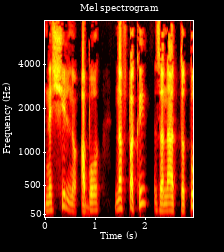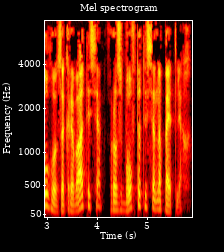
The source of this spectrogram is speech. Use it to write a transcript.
нещільно або, навпаки, занадто туго закриватися, розбовтатися на петлях.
